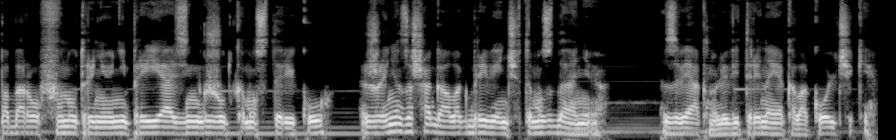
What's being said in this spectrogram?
Поборов внутреннюю неприязнь к жуткому старику, Женя зашагала к бревенчатому зданию. Звякнули ветряные колокольчики,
